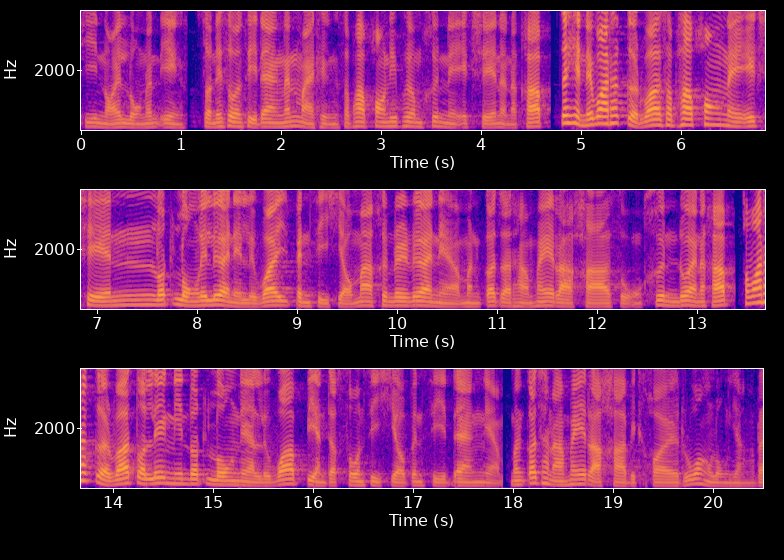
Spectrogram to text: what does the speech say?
ที่น้อยลงนั่นเอง ส่วนในโซนสีแดงนั่นหมายถึงสภาพคล่องที่เพิ่มขึ้นใน Exchange นะครับ จะเห็นได้ว่าถ้าเกิดว่าสภาพคล่องใน Exchange ลดลงเรื่อยๆเนี่ยหรือว่าเป็นสีเขียวมากขึ้นเรื่อยๆเนี่ยมันก็จะทำให้ราคาสูงขึ้นด้วยนะครับเพราะว่าถ้าเกิดว่าตัวเลขนี้ลดลงเนี่ยหรือว่าเปลี่ยนจากโซนสีเขียวเป็นสีแดงเนี่ยมันก็จะทำให้ราคาบิตคอยร่วงลงอย่างแร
